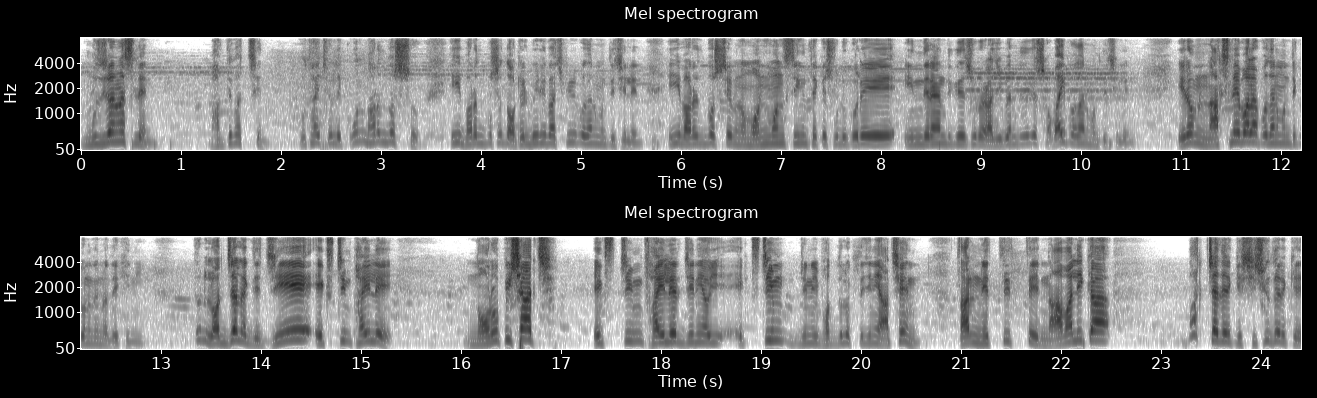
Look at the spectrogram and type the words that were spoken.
মুজরান আসলেন, ভাবতে পারছেন কোথায় চলে, কোন ভারতবর্ষ? এই ভারতবর্ষে তো অটল বিহারী বাজপেয়ী প্রধানমন্ত্রী ছিলেন। এই ভারতবর্ষে মনমোহন সিং থেকে শুরু করে ইন্দিরা গান্ধী থেকে শুরু রাজীব গান্ধী থেকে সবাই প্রধানমন্ত্রী ছিলেন। এরকম নাচনেওয়ালা প্রধানমন্ত্রী কোনোদিনও দেখিনি। তো লজ্জা লাগছে যে এক্সট্রিম ফাইলে নরপিসাচ এক্সট্রিম ফাইলের যিনি ওই এক্সট্রিম যিনি ভদ্রলোকতে যিনি আছেন, তার নেতৃত্বে নাবালিকা বাচ্চাদেরকে, শিশুদেরকে,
